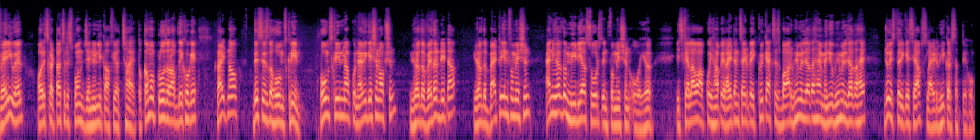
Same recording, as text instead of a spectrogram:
very well और इसका टच रिस्पॉन्स जेन्यूनली काफ़ी अच्छा है। तो कम अप क्लोज और आप देखोगे right now this is the home screen home screen में आपको navigation option you have the weather data you have the battery information and you have the media source information over here इसके अलावा आपको यहाँ पे राइट हैंड साइड पे क्विक एक्सेस बार भी मिल जाता है मेन्यू भी मिल जाता है, जो इस तरीके से आप स्लाइड भी कर सकते हो।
